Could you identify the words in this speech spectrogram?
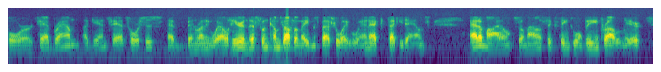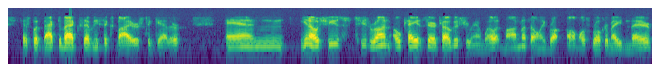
for Chad Brown. Again, Chad's horses have been running well here, and this one comes off a maiden special weight win at Kentucky Downs at a mile, so a mile and sixteenth won't be any problem here. Has put back to back seventy six Beyers together, and you know she's she's run okay at Saratoga. She ran well at Monmouth, only bro- almost broke her maiden there,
